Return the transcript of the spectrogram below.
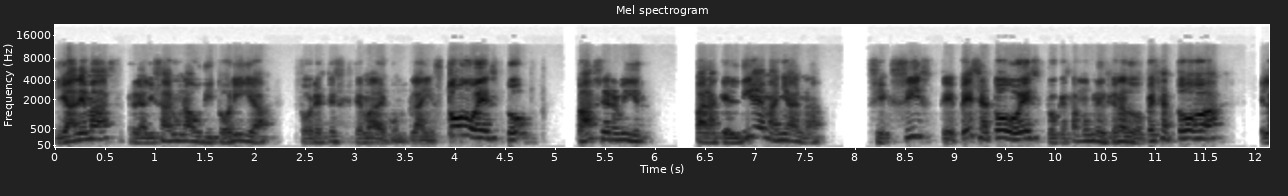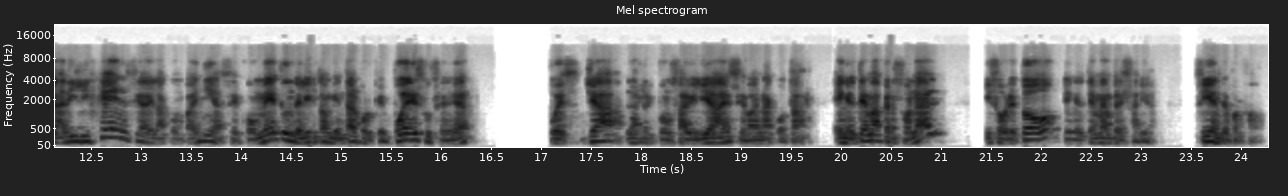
Y además, realizar una auditoría sobre este sistema de compliance. Todo esto va a servir para que el día de mañana, si existe, pese a todo esto que estamos mencionando, pese a toda la diligencia de la compañía, se comete un delito ambiental porque puede suceder, pues ya las responsabilidades se van a acotar en el tema personal y sobre todo en el tema empresarial. Siguiente, por favor.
